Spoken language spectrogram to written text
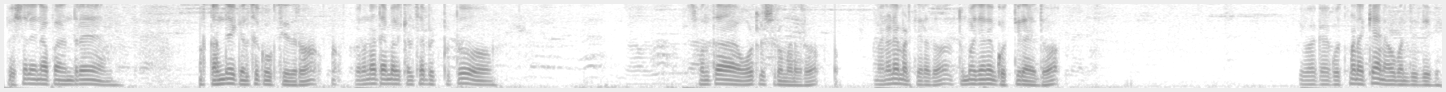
ಸ್ಪೆಷಲ್ ಏನಪ್ಪ ಅಂದರೆ ತಂದೆ ಕೆಲಸಕ್ಕೆ ಹೋಗ್ತಿದ್ರು. ಕೊರೋನಾ ಟೈಮಲ್ಲಿ ಕೆಲಸ ಬಿಟ್ಬಿಟ್ಟು ಸ್ವಂತ ಹೋಟ್ಲು ಶುರು ಮಾಡಿದ್ರು. ಮನೇಲೆ ಮಾಡ್ತಿರೋದು, ತುಂಬ ಜನಕ್ಕೆ ಗೊತ್ತಿಲ್ಲ ಇದು. ಇವಾಗ ಗೊತ್ತು ಮಾಡೋಕ್ಕೆ ನಾವು ಬಂದಿದ್ದೀವಿ.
